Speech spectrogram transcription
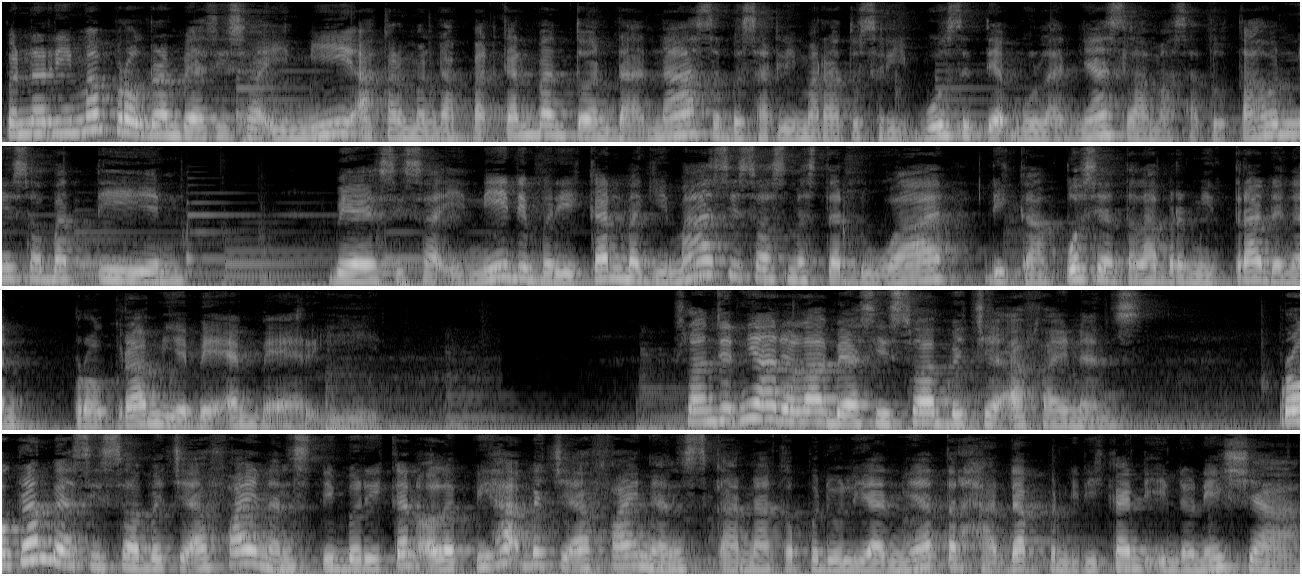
Penerima program beasiswa ini akan mendapatkan bantuan dana sebesar 500.000 setiap bulannya selama satu tahun nih Sobat Tin. Beasiswa ini diberikan bagi mahasiswa semester 2 di kampus yang telah bermitra dengan program YBM BRI. Selanjutnya adalah beasiswa BCA Finance. Program beasiswa BCA Finance diberikan oleh pihak BCA Finance karena kepeduliannya terhadap pendidikan di Indonesia.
